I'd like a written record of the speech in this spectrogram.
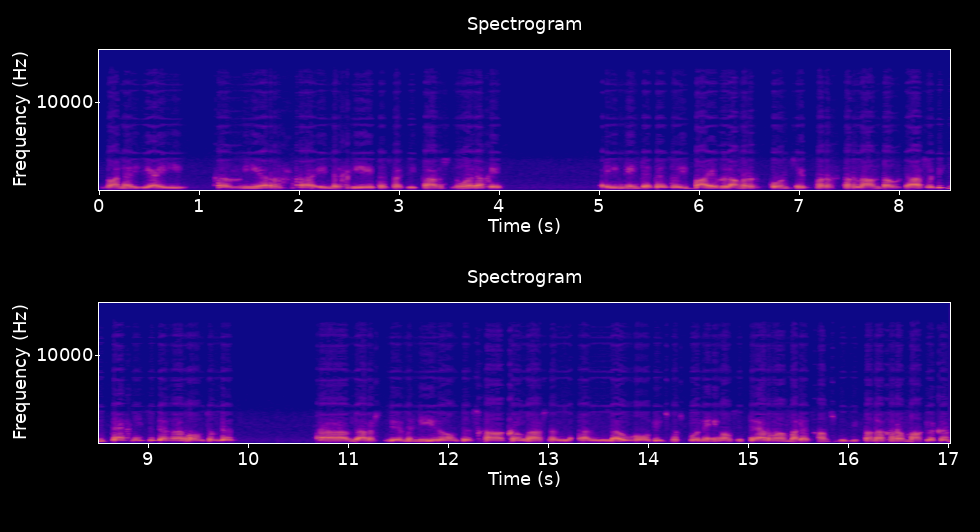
wanneer jy uh, meer uh, energie het as wat jy tans nodig het. En en dit is 'n baie belangrike konsep vir vir landbou. Daar's 'n bietjie tegniese dinge rondom dit. Ehm um, daar is twee maniere om te skakel. Daar's 'n low voltage, wat skone Engelse terme, maar dit gaan so 'n bietjie vinniger en makliker.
